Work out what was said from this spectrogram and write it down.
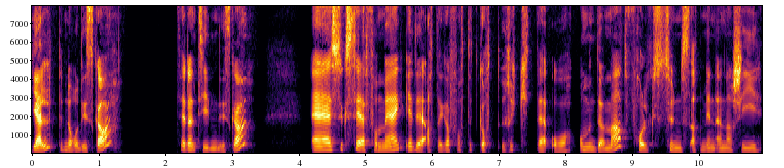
hjelp når de skal til den tiden de skal. Eh, suksess for meg er det at jeg har fått et godt rykte og omdømme. At folk syns at min energi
